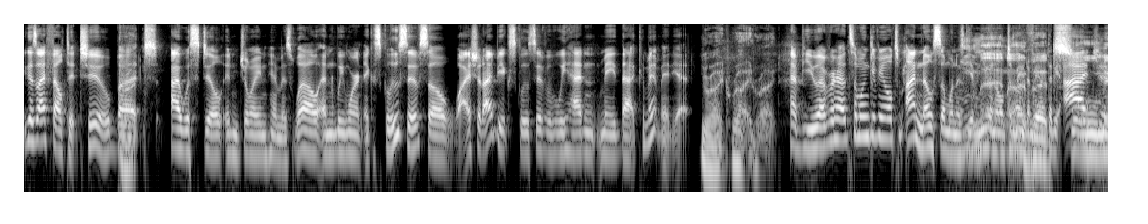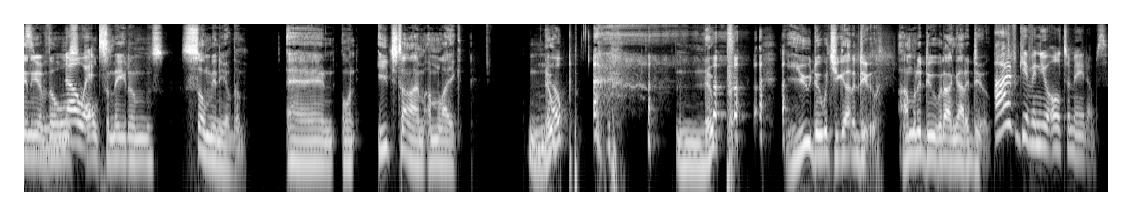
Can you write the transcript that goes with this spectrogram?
because I felt it too, but I was still enjoying him as well. And we weren't exclusive. So why should I be exclusive if we hadn't made that commitment yet? Right, right, right. Have you ever had someone give you an ultimatum? I know someone has given you an ultimatum, I've Anthony. so I many of those ultimatums, so many of them, and on each time I'm like, nope, nope. you do what you got to do. I'm gonna do what I got to do. I've given you ultimatums.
